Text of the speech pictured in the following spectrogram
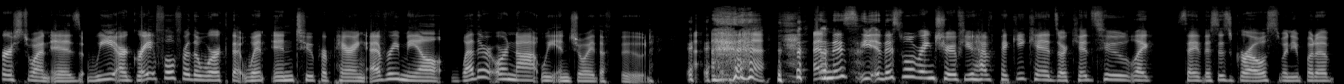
first one is we are grateful for the work that went into preparing every meal, whether or not we enjoy the food. and this this will ring true if you have picky kids or kids who like say this is gross when you put a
